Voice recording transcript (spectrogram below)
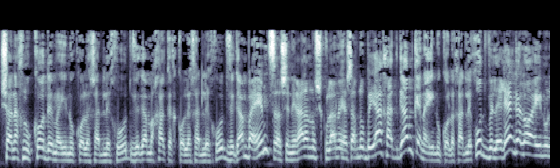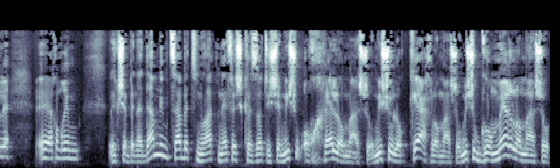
שאנחנו קודם היינו כל אחד לחוד, וגם אחר כך כל אחד לחוד, וגם באמצע, שנראה לנו שכולנו ישבנו ביחד, גם כן היינו כל אחד לחוד, ולרגע לא היינו, אה, איך אומרים, וכשבן אדם נמצא בתנועת נפש כזאת, שמישהו אוכל לו משהו, מישהו לוקח לו משהו, מישהו גומר לו משהו,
